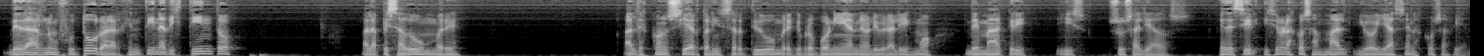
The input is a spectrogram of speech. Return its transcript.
de darle un futuro a la Argentina distinto a la pesadumbre, al desconcierto, a la incertidumbre que proponía el neoliberalismo de Macri y sus aliados. Es decir, hicieron las cosas mal y hoy hacen las cosas bien.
